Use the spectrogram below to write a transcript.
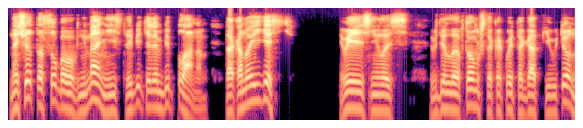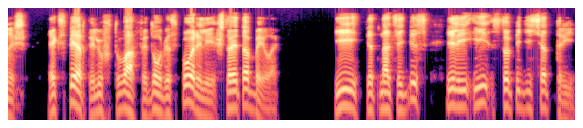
насчет особого внимания истребителям-бипланам, так оно и есть. Выяснилось, в дело в том, что какой-то гадкий утеныш, эксперты Люфтваффе долго спорили, что это было. И-15 бис или И-153.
